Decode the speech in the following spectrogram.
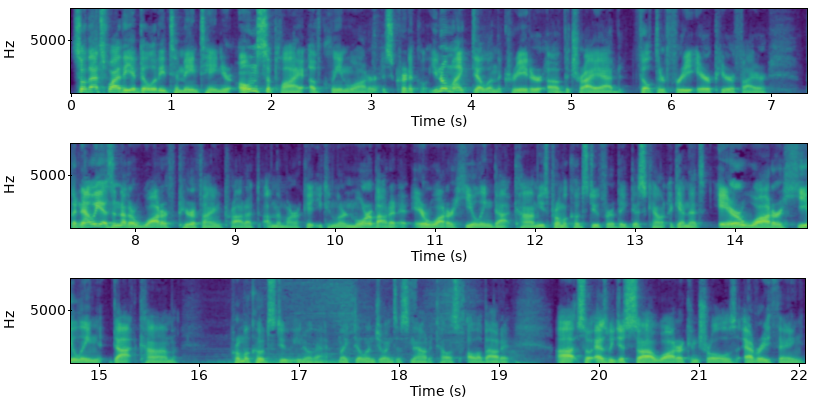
So that's why the ability to maintain your own supply of clean water is critical. You know Mike Dillon, the creator of the Triad filter free air purifier, but now he has another water purifying product on the market. You can learn more about it at airwaterhealing.com. Use promo code STEW for a big discount. Again, that's airwaterhealing.com. Promo code STEW, you know that. Mike Dillon joins us now to tell us all about it. Uh, so, as we just saw, water controls everything.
